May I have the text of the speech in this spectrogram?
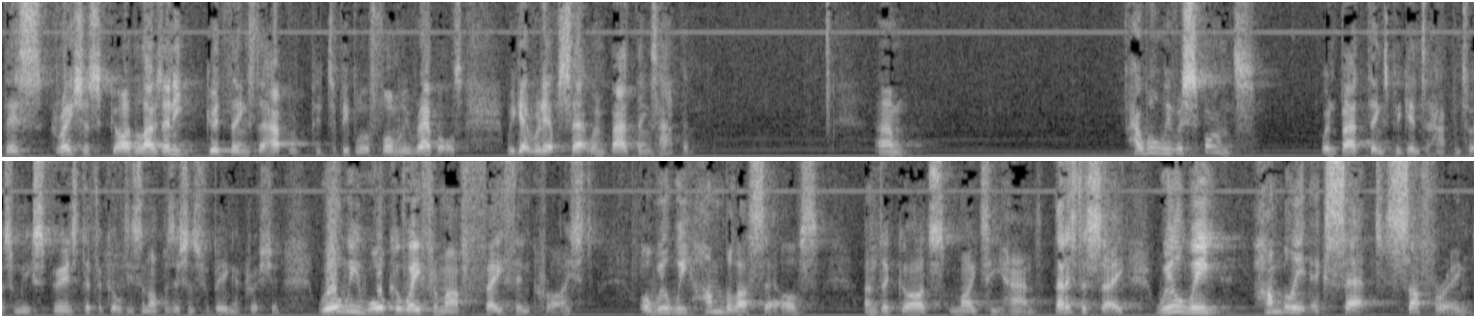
this gracious God allows any good things to happen to people who are formerly rebels, we get really upset when bad things happen. Um, how will we respond? when bad things begin to happen to us and we experience difficulties and oppositions for being a Christian? Will we walk away from our faith in Christ or will we humble ourselves under God's mighty hand? That is to say, will we humbly accept suffering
